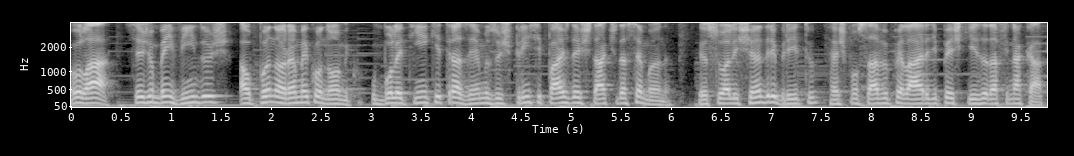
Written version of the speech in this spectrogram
Olá, sejam bem-vindos ao Panorama Econômico, o boletim em que trazemos os principais destaques da semana. Eu sou Alexandre Brito, responsável pela área de pesquisa da Finacap.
